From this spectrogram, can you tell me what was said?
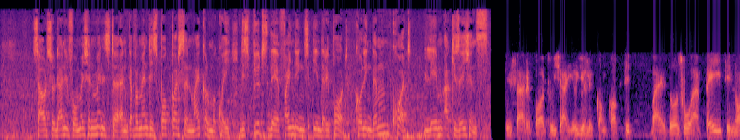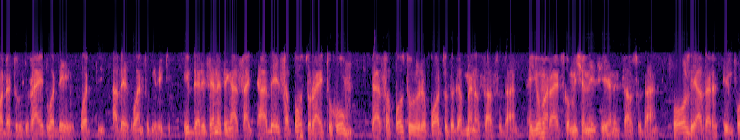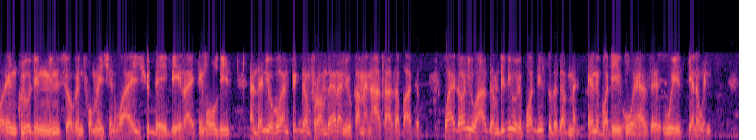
South Sudan Information Minister and government spokesperson Michael Makuei disputes their findings in the report, calling them, quote, lame accusations. These are reports which are usually concocted by those who are paid in order to write what they what others want to be written. If there is anything as such, are they supposed to write to whom? They are supposed to report to the government of South Sudan. A Human Rights Commission is here in South Sudan all the other info, including Ministry of Information. Why should they be writing all these? And then you go and pick them from there and you come and ask us about them. Why don't you ask them, did you report this to the government? Anybody who has a, who is genuine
